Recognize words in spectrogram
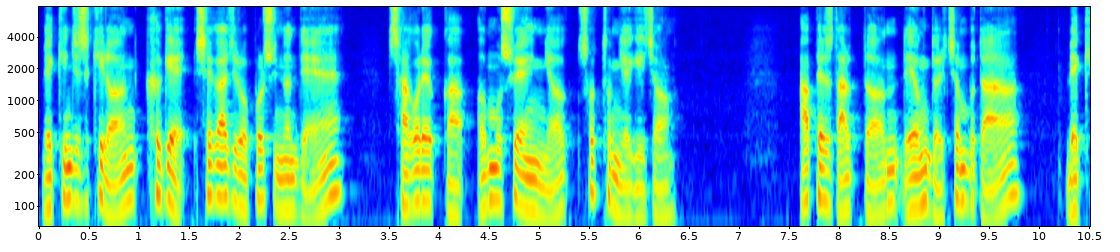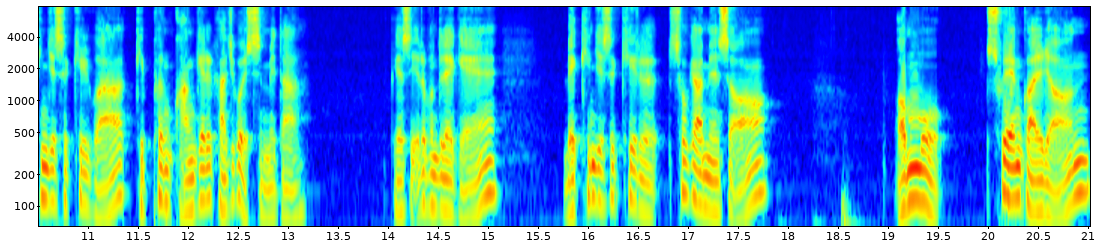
맥킨지 스킬은 크게 세 가지로 볼 수 있는데 사고력과 업무 수행력, 소통력이죠. 앞에서 다뤘던 내용들 전부 다 맥킨지 스킬과 깊은 관계를 가지고 있습니다. 그래서 여러분들에게 맥킨지 스킬을 소개하면서 업무 수행 관련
